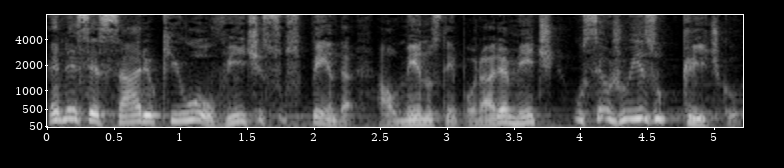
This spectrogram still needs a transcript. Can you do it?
é necessário que o ouvinte suspenda, ao menos temporariamente, o seu juízo crítico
